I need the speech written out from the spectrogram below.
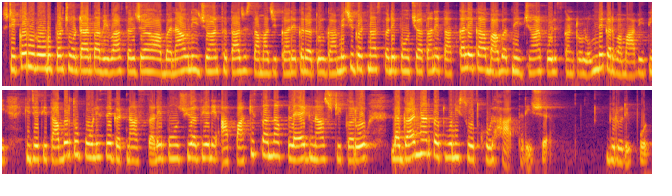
સ્ટીકરો રોડ ઉપર ચોંટાડતા વિવાદ સર્જાયો. આ બનાવની જાણ થતાં જ સામાજિક કાર્યકર અતુલ ગામેજી ઘટના સ્થળે પહોંચ્યા હતા અને તાત્કાલિક આ બાબતની જાણ પોલીસ કંટ્રોલ રૂમને કરવામાં આવી હતી કે જેથી તાબડતોબ પોલીસે ઘટના સ્થળે પહોંચી હતી અને આ પાકિસ્તાનના ફ્લેગના સ્ટીકરો લગાડનાર તત્વોની શોધખોળ હાથ ધરી છે. બ્યુરો રિપોર્ટ.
